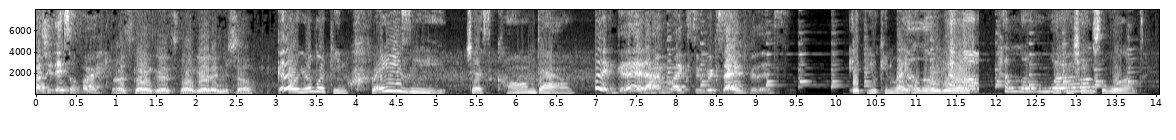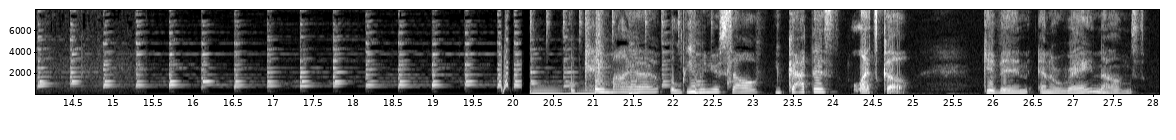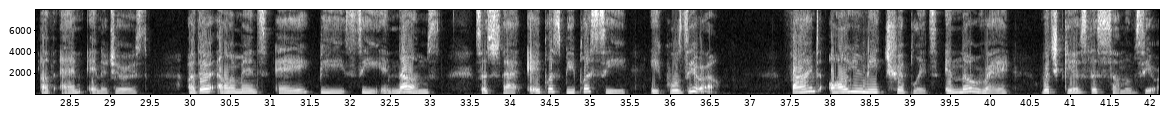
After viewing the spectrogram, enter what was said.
How's your day so far? Oh, it's going good. It's going good. And yourself? Good. Oh, you're looking crazy. Just calm down. Good, good. I'm like super excited for this. If you can write hello, world, Hello, you world. can change the world. Okay, Maya, believe in yourself. You got this. Let's go. Given an array nums of n integers, are there elements a, b, c in nums such that a plus b plus c equals 0? Find all unique triplets in the array which gives the sum of 0.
